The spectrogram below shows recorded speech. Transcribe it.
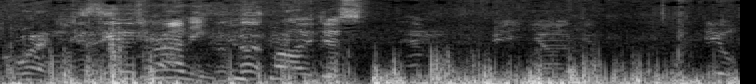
question. Because he was running. It's probably just him being young and feel.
